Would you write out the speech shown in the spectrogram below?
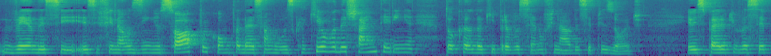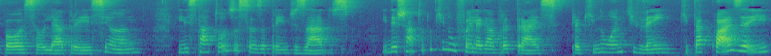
vendo esse, esse finalzinho só por conta dessa música que eu vou deixar inteirinha tocando aqui para você no final desse episódio. Eu espero que você possa olhar para esse ano, listar todos os seus aprendizados e deixar tudo que não foi legal para trás, para que no ano que vem, que está quase aí,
